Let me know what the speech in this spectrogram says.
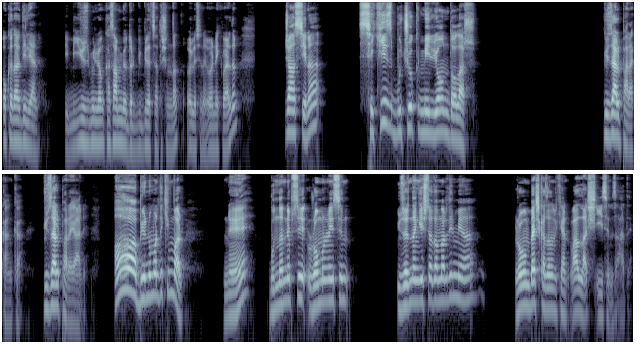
O kadar değil yani. Bir 100 milyon kazanmıyordur bir bilet satışından. Öylesine örnek verdim. John Cena 8,5 milyon dolar. Güzel para kanka. Güzel para yani. Aa bir numarada kim var? Ne? Bunların hepsi Roman Reigns'in üzerinden geçtiği adamlar değil mi ya? Roman 5 kazanırken vallahi şş, iyisiniz hadi.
